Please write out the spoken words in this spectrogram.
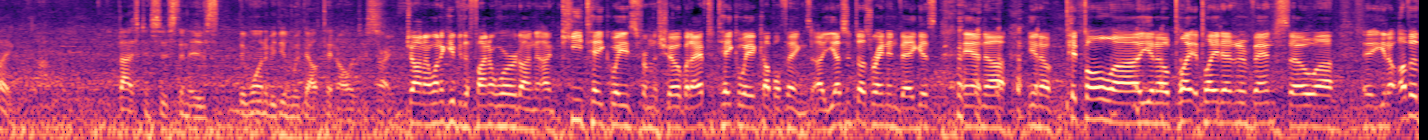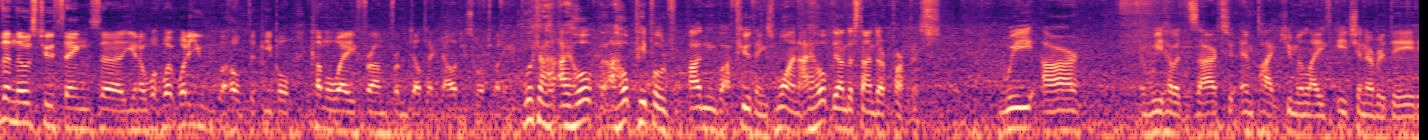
Like, that's consistent is they want to be dealing with Dell Technologies. All right, John, I want to give you the final word on, on key takeaways from the show, but I have to take away a couple things. Uh, yes, it does rain in Vegas, and uh, you know, Pitbull, uh, you know, play, played at an event. So, uh, you know, other than those two things, uh, you know, what, what, do you hope that people come away from from Dell Technologies World 2018? Look, I, I hope I hope people on a few things. One, I hope they understand our purpose. We are and we have a desire to impact human life each and every day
